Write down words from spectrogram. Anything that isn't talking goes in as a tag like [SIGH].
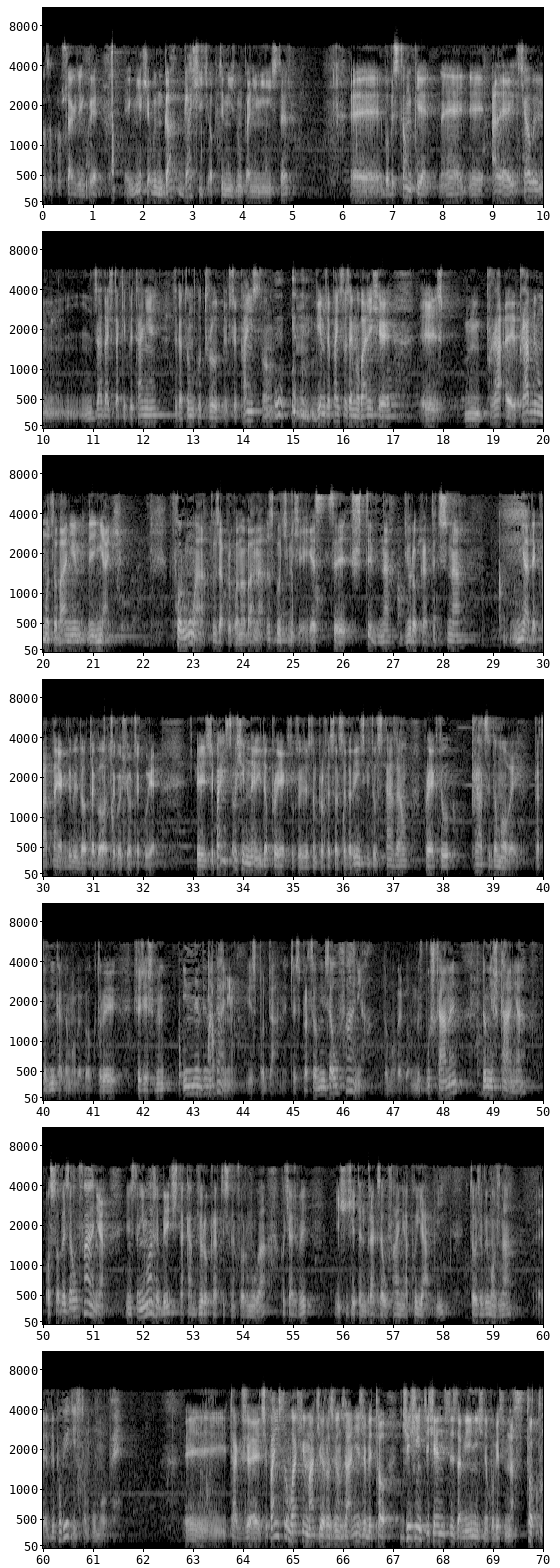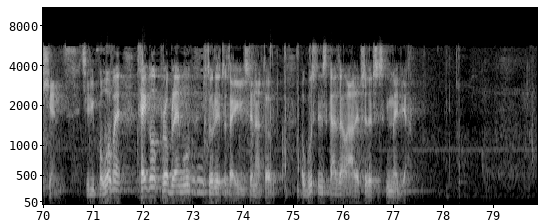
Bardzo proszę. Tak, dziękuję. Nie chciałbym ga gasić optymizmu pani minister, e, bo wystąpię, e, e, ale chciałbym zadać takie pytanie z gatunku trudnych. Czy państwo, [CLEARS THROAT] wiem, że państwo zajmowali się pra, prawnym umocowaniem niań. Formuła tu zaproponowana, zgódźmy się, jest sztywna, biurokratyczna, nieadekwatna jak gdyby do tego, czego się oczekuje. Y, Czy Państwo sięgnęli do projektu, który zresztą profesor Seweryński tu wskazał, projektu pracy domowej, pracownika domowego, który przecież innym wymaganiom jest poddany. To jest pracownik zaufania domowego. My wpuszczamy do mieszkania osobę zaufania, więc to nie może być taka biurokratyczna formuła, chociażby jeśli się ten brak zaufania pojawi, to żeby można e, wypowiedzieć tą umowę. Yy, Także czy Państwo właśnie macie rozwiązanie, żeby to 10 tysięcy zamienić no powiedzmy na 100 tysięcy, czyli połowę tego problemu, który tutaj senator Augustyn wskazał, ale przede wszystkim media.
